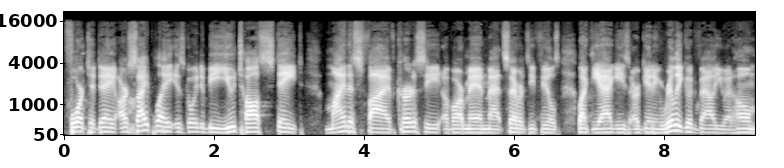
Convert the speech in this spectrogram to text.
for today. Our site play is going to be Utah State minus five, courtesy of our man Matt Severance. He feels like the Aggies are getting really good value at home.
